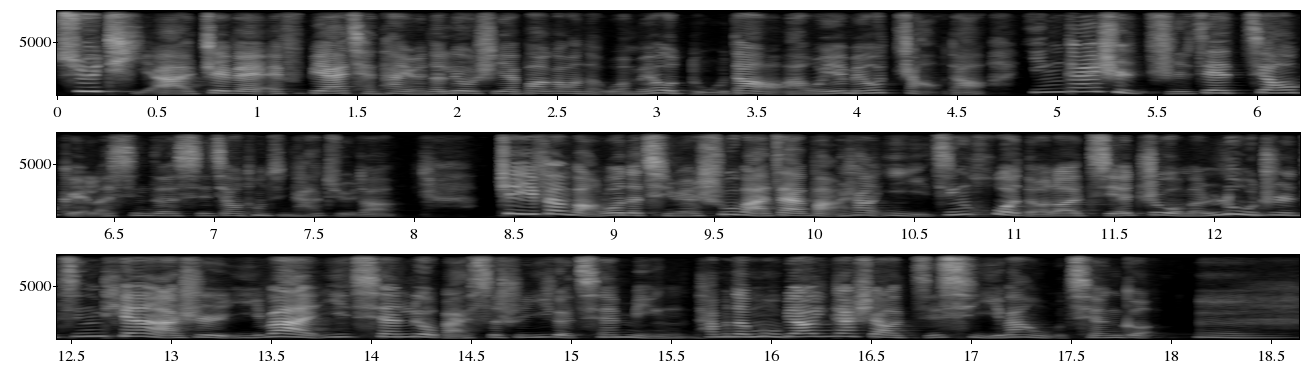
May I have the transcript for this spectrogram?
具体啊，这位 FBI 前探员的六十页报告呢，我没有读到啊，我也没有找到，应该是直接交给了新泽西交通警察局的这一份网络的请愿书吧，在网上已经获得了，截止我们录制今天啊，是一万一千六百四十一个签名，他们的目标应该是要集齐一万五千个，嗯。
